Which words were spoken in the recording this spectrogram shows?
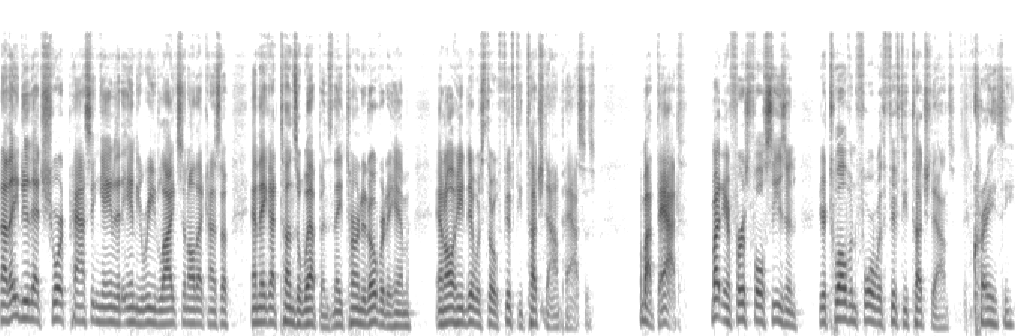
Now they do that short passing game that Andy Reid likes and all that kind of stuff, and they got tons of weapons. And they turned it over to him, and all he did was throw 50 touchdown passes. How about that? How about your first full season, you're 12 and four with 50 touchdowns Crazy.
